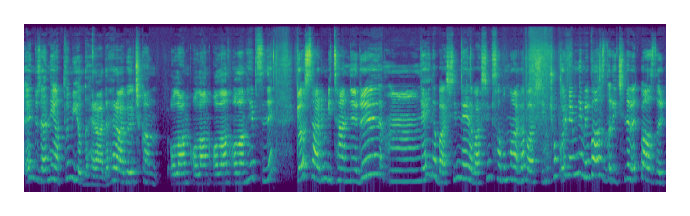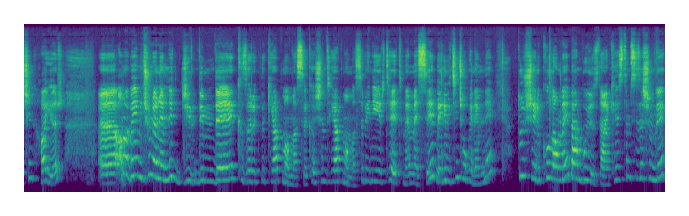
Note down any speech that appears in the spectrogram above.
en düzenli yaptığım yıldı herhalde. Her ay böyle çıkan olan olan olan olan hepsini gösterdim bitenleri. Hmm, neyle başlayayım neyle başlayayım sabunlarla başlayayım. Çok önemli mi? Bazıları için evet bazıları için hayır. Ee, ama benim için önemli cildimde kızarıklık yapmaması, kaşıntı yapmaması, beni irite etmemesi benim için çok önemli. Duş jeli kullanmayı ben bu yüzden kestim. Size şimdi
